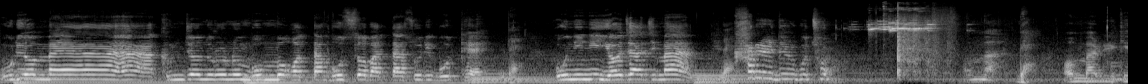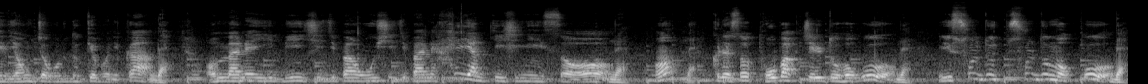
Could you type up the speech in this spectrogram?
우리 엄마야 금전으로는 못 먹었다 못 써봤다 소리 못해 네. 본인이 여자지만 네. 칼을 들고 총 엄마 네. 엄마를 이렇게 영적으로 느껴보니까 네. 엄마는 이 민씨 집안 오씨 집안에 한량 귀신이 있어. 네. 어? 네. 그래서 도박질도 하고 네. 이 술도 술도 먹고 네.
